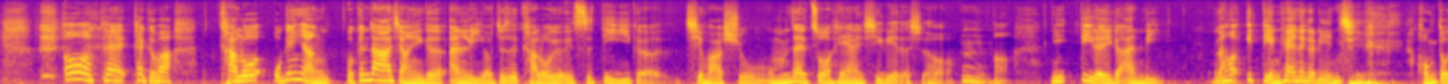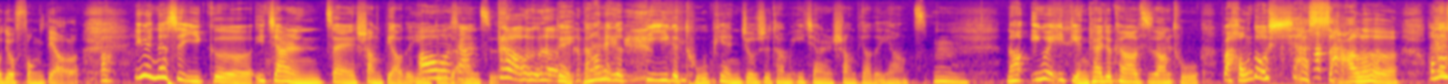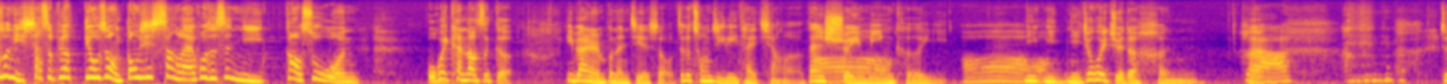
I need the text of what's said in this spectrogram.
哦，太太可怕。卡罗，我跟你讲，我跟大家讲一个案例哦，就是卡罗有一次递一个企划书，我们在做黑暗系列的时候，嗯啊。你递了一个案例，然后一点开那个链接，红豆就疯掉了啊！因为那是一个一家人在上吊的印度的案子，到了对。然后那个第一个图片就是他们一家人上吊的样子，嗯。然后因为一点开就看到这张图，把红豆吓傻了。红豆说：“你下次不要丢这种东西上来，或者是你告诉我，我会看到这个。”一般人不能接受，这个冲击力太强了，但水明可以。哦，你你你就会觉得很对啊，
